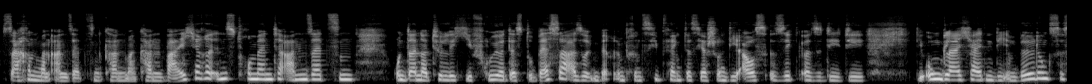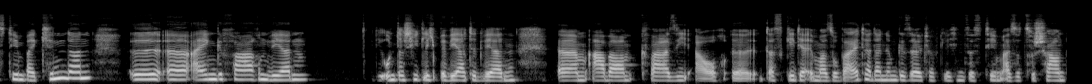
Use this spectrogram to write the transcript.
Sachen man ansetzen kann. Man kann weichere Instrumente ansetzen und dann natürlich je früher, desto besser. Also im, im Prinzip fängt es ja schon die aus, also die, die, die Ungleichheiten, die im Bildungssystem bei Kindern äh, äh, eingefahren werden die unterschiedlich bewertet werden, ähm, aber quasi auch, äh, das geht ja immer so weiter dann im gesellschaftlichen System, also zu schauen,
